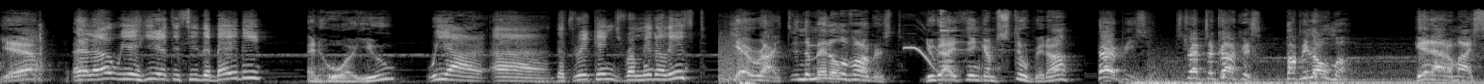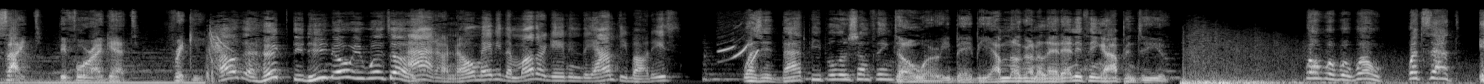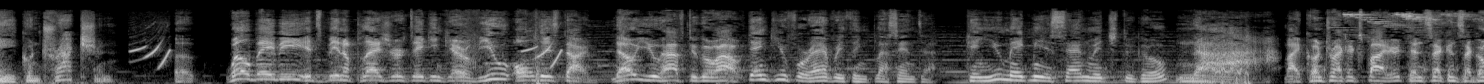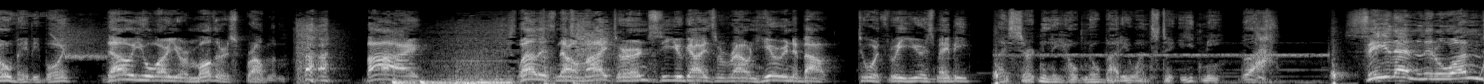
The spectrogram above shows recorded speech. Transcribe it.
Yeah? Hello, we are here to see the baby. And who are you? We are, uh, the three kings from Middle East. Yeah, right. In the middle of August. You guys think I'm stupid, huh? Herpes, streptococcus, papilloma. Get out of my sight before I get freaky. How the heck did he know it was us? I don't know, maybe the mother gave him the antibodies. Was it bad people or something? Don't worry, baby. I'm not gonna let anything happen to you. Whoa, whoa, whoa, whoa. What's that? A contraction. Uh, well, baby, it's been a pleasure taking care of you all this time. Now you have to go out. Thank you for everything, Placenta. Can you make me a sandwich to go? Nah. My contract expired 10 seconds ago, baby boy. Now you are your mother's problem. Bye. Well, it's now my turn. See you guys around here in about two or three years, maybe. I certainly hope nobody wants to eat me. Blah. See you then, little ones.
